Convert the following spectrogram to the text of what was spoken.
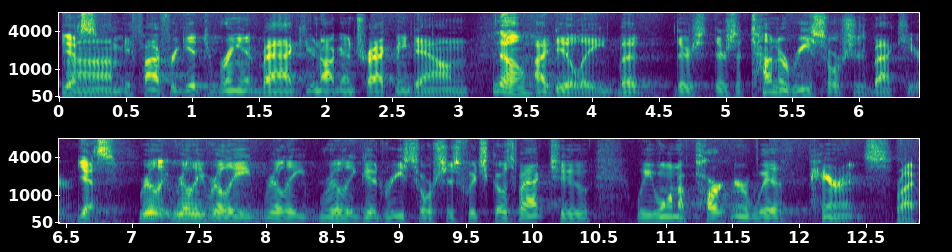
Yes. Um, if I forget to bring it back, you're not going to track me down. No. Ideally, but there's there's a ton of resources back here. Yes. Really, really, really, really, really good resources, which goes back to we want to partner with parents, Right.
